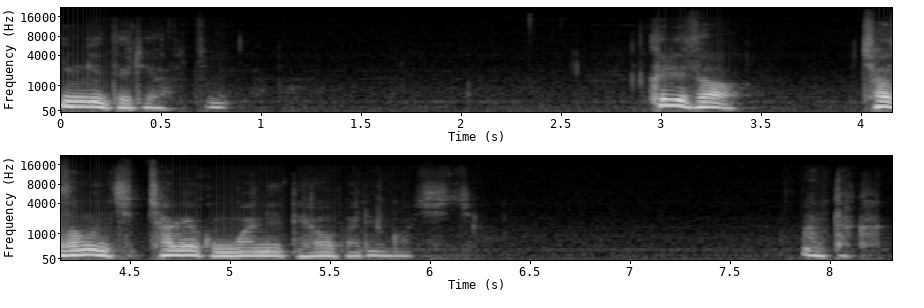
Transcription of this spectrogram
인기들이 없습니다. 그래서 저성은 집착의 공간이 되어버린 것이죠. 안타깝게.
